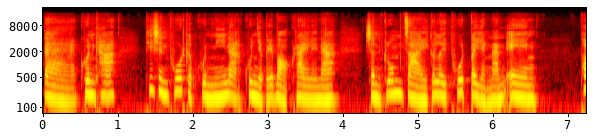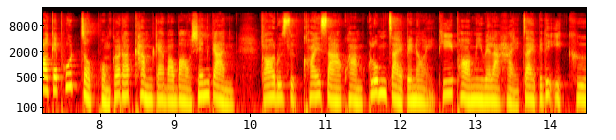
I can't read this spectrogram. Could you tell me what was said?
แต่คุณคะ ที่ฉันพูดกับคุณนี้นะ่ะ คุณอย่าไปบอกใครเลยนะ ฉันกลุ้มใจก็เลยพูดไปอย่างนั้นเอง พอแกพูดจบผมก็รับคำแกเบาๆ เช่นกัน ก็รู้สึกค่อยซาความกลุ้มใจไปหน่อย ที่พอมีเวลาหายใจไปได้อีกคื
